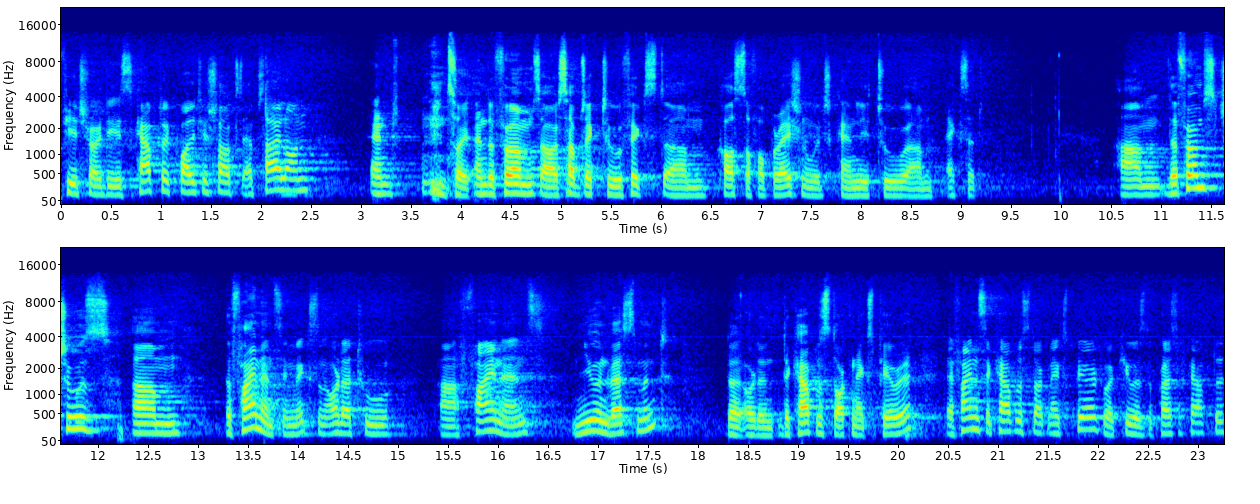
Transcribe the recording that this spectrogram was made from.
feature these capital quality shocks, epsilon, and sorry, and the firms are subject to fixed um, costs of operation, which can lead to um, exit. Um, the firms choose um, a financing mix in order to uh, finance new investment the, or the, the capital stock next period. They finance the capital stock next period, where Q is the price of capital,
